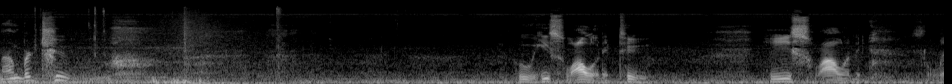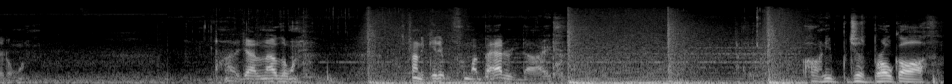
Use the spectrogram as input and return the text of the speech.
Number two. Ooh, he swallowed it too. He swallowed it. It's a little one. I got another one. Trying to get it before my battery died. Oh, and he just broke off.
